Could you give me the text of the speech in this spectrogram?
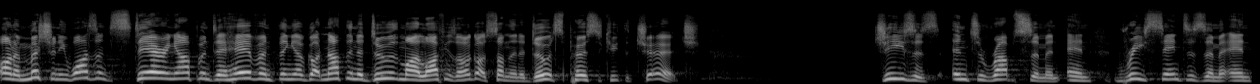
on a mission. He wasn't staring up into heaven thinking, I've got nothing to do with my life. He's like, I've got something to do. It's persecute the church. Jesus interrupts him and, and recenters him and,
